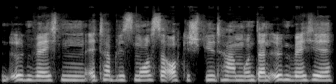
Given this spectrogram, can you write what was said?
in irgendwelchen Etablissements da auch gespielt haben und dann irgendwelche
